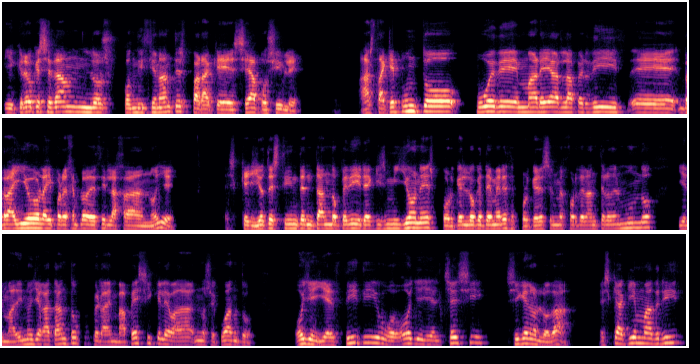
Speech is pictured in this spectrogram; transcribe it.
y creo que se dan los condicionantes para que sea posible. ¿Hasta qué punto puede marear la perdiz eh, Rayola y, por ejemplo, decirle a Han, oye, es que yo te estoy intentando pedir X millones porque es lo que te mereces, porque eres el mejor delantero del mundo y el Madrid no llega tanto, pero a Mbappé sí que le va a dar no sé cuánto. Oye, y el City, o oye, y el Chelsea sí que nos lo da. Es que aquí en Madrid,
